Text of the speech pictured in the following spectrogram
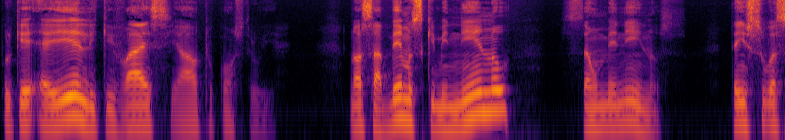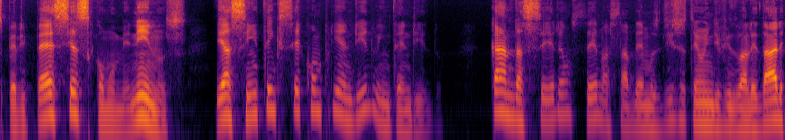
Porque é ele que vai se autoconstruir. Nós sabemos que meninos são meninos, têm suas peripécias como meninos, e assim tem que ser compreendido e entendido. Cada ser é um ser, nós sabemos disso, tem uma individualidade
